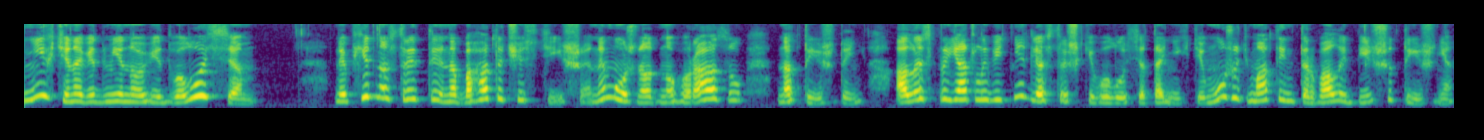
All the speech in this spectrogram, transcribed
Нігті, на відміну від волосся, необхідно стригти набагато частіше. Не можна одного разу на тиждень, але сприятливі дні для стрижки волосся та нігтів можуть мати інтервали більше тижня.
